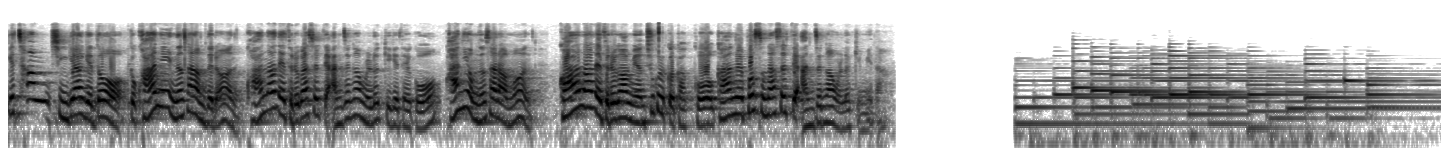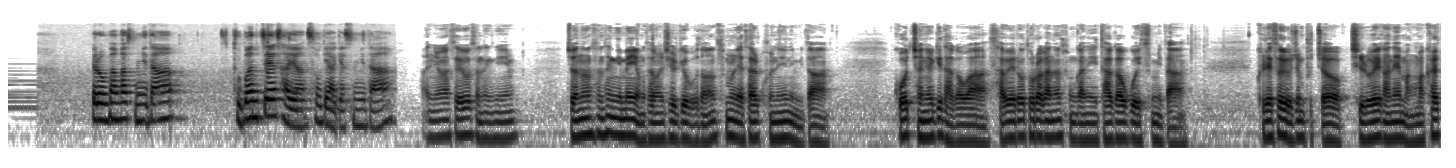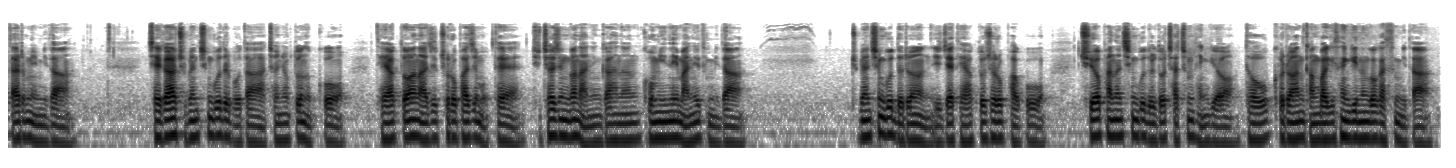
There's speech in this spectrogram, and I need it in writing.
이게 참 신기하게도 그 관이 있는 사람들은 관 안에 들어갔을 때 안정감을 느끼게 되고 관이 없는 사람은 관 안에 들어가면 죽을 것 같고 관을 벗어났을 때 안정감을 느낍니다. 여러분 반갑습니다. 두 번째 사연 소개하겠습니다. 안녕하세요 선생님 저는 선생님의 영상을 즐겨보던 24살 군인입니다 곧 저녁이 다가와 사회로 돌아가는 순간이 다가오고 있습니다. 그래서 요즘 부쩍 진로에 관해 막막할 따름입니다. 제가 주변 친구들보다 저녁도 늦고 대학 또한 아직 졸업하지 못해 뒤처진 건 아닌가 하는 고민이 많이 듭니다. 주변 친구들은 이제 대학도 졸업하고 취업하는 친구들도 차츰 생겨 더욱 그러한 강박이 생기는 것 같습니다.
